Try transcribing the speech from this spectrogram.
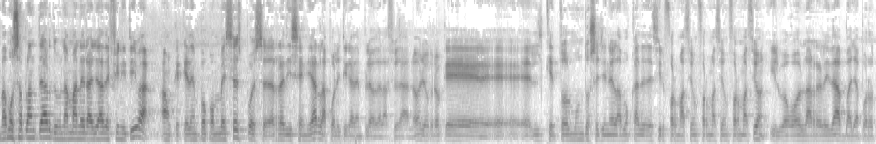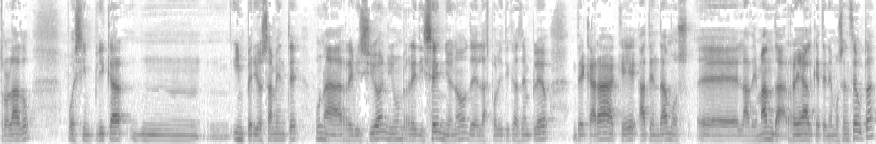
vamos a plantear de una manera ya definitiva, aunque queden pocos meses, pues eh, rediseñar la política de empleo de la ciudad. ¿no? Yo creo que eh, el que todo el mundo se llene la boca de decir formación, formación, formación y luego la realidad vaya por otro lado, pues implica mm, imperiosamente una revisión y un rediseño ¿no? de las políticas de empleo de cara a que atendamos eh, la demanda real que tenemos en Ceuta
